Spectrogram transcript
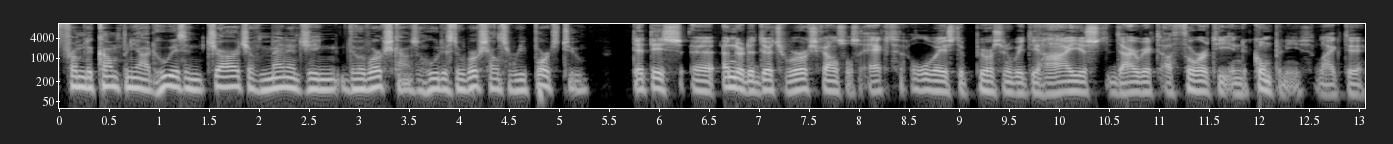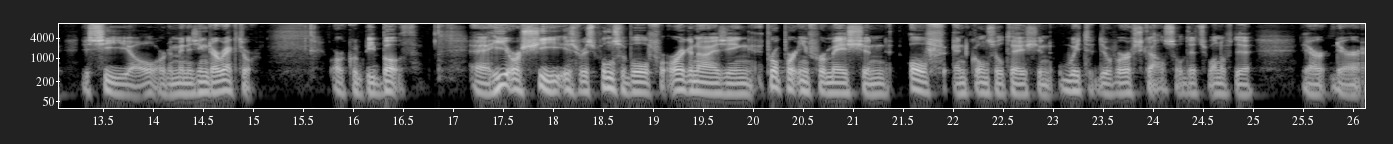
from the company out, who is in charge of managing the Works Council? Who does the Works Council report to? That is uh, under the Dutch Works Councils Act, always the person with the highest direct authority in the companies, like the, the CEO or the managing director, or could be both. Uh, he or she is responsible for organizing proper information of and consultation with the Works Council. That's one of the their their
